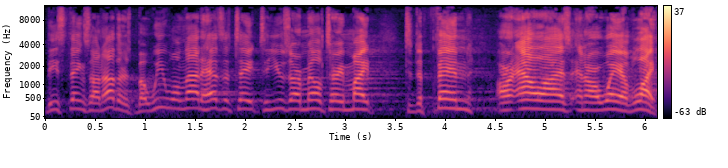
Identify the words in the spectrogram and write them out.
these things on others, but we will not hesitate to use our military might to defend our allies and our way of life.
